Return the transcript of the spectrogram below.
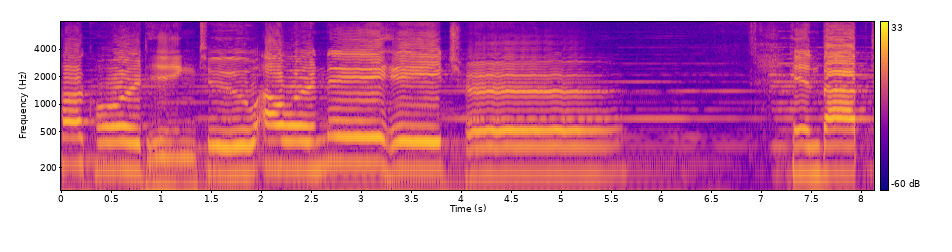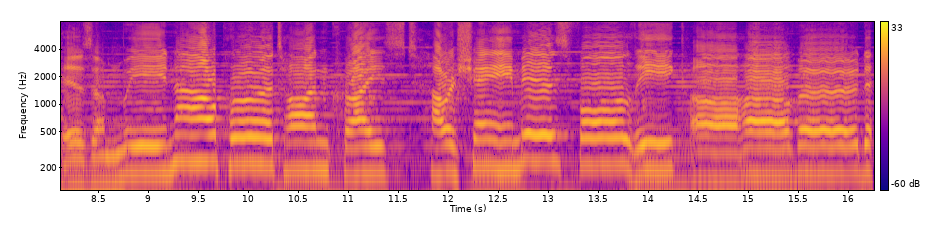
according to our nature. In baptism we now put on Christ. Our shame is fully covered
